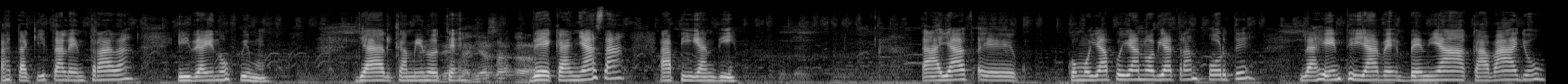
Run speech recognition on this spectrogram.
hasta aquí está la entrada y de ahí nos fuimos. Ya el camino de, Cañaza, a... Pigandí. Allá, eh, como ya pues ya no había transporte, la gente ya venía a caballo,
